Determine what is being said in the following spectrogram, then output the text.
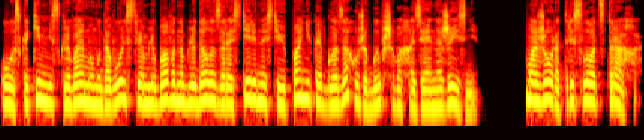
О, с каким нескрываемым удовольствием Любава наблюдала за растерянностью и паникой в глазах уже бывшего хозяина жизни. Мажора трясло от страха,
